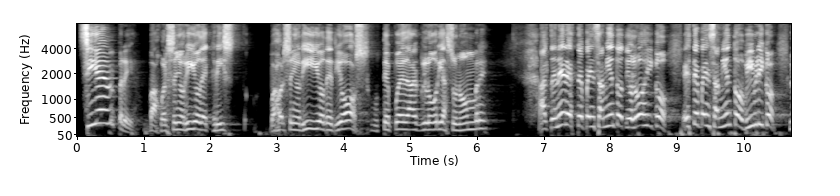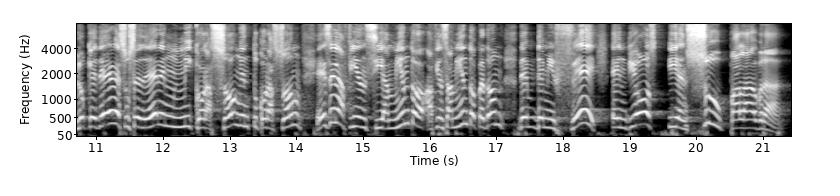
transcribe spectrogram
siempre bajo el señorío de Cristo, bajo el señorío de Dios. Usted puede dar gloria a su nombre. Al tener este pensamiento teológico, este pensamiento bíblico, lo que debe suceder en mi corazón, en tu corazón, es el afianzamiento, afianzamiento, perdón, de, de mi fe en Dios y en su palabra.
